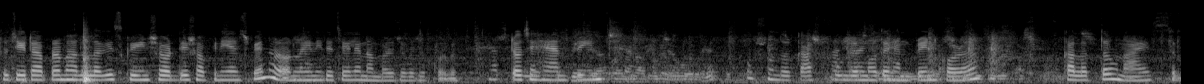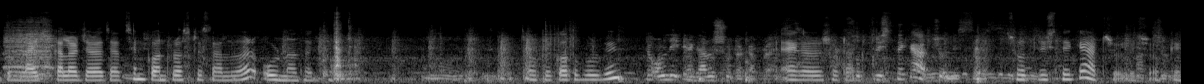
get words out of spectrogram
তো যেটা আপনার ভালো লাগে স্ক্রিনশট দিয়ে শপে নিয়ে আসবেন আর অনলাইনে নিতে চাইলে নাম্বারে যোগাযোগ করবেন। এটা হচ্ছে হ্যান্ড প্রিন্ট খুব সুন্দর কাশ ফুলের মতো হ্যান্ড প্রিন্ট করা। কালারটাও নাইস একদম লাইট কালার যারা চাচ্ছেন কন্ট্রাস্টে সালোয়ার ওড়না থাকবে। ওকে কত পড়বে? অনলি টাকা প্রাইস টাকা। থেকে আটচল্লিশ থেকে ওকে।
